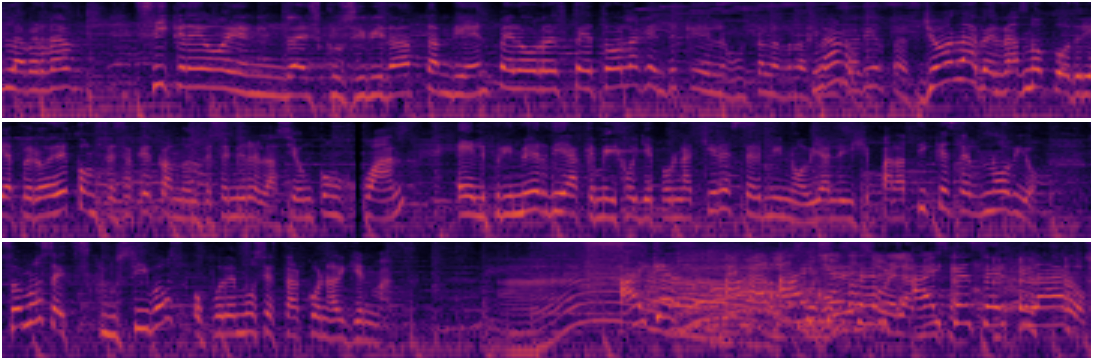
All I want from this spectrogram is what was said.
la verdad sí creo en la exclusividad también, pero respeto a la gente que le gustan las relaciones Claro. abiertas. Yo la verdad no podría, pero he de confesar que cuando empecé mi relación con Juan, el primer día que me dijo, oye, Pona, ¿quieres ser mi novia? Le dije, ¿para ti qué es ser novio? ¿Somos exclusivos o podemos estar con alguien más? Hay que, Dejar hay, que ser, sobre la hay mesa. que ser claros.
